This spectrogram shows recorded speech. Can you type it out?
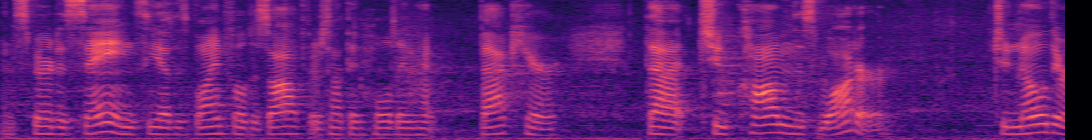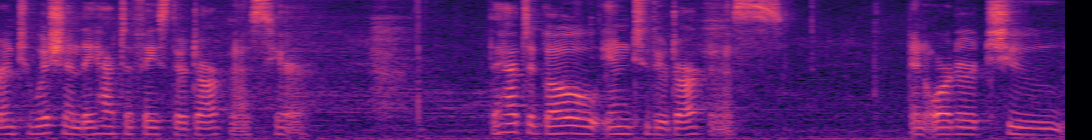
And spirit is saying see how this blindfold is off there's nothing holding it back here that to calm this water to know their intuition, they had to face their darkness here. They had to go into their darkness in order to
